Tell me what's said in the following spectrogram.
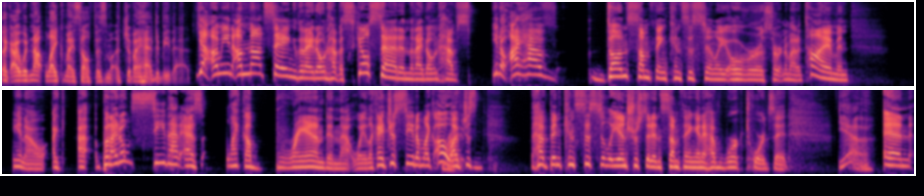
Like I would not like myself as much if I had to be that. Yeah, I mean, I'm not saying that I don't have a skill set and that I don't have, you know, I have done something consistently over a certain amount of time and you know, I, I but I don't see that as like a brand in that way. Like I just see it I'm like, "Oh, Right. I've just have been consistently interested in something and I have worked towards it." Yeah. And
